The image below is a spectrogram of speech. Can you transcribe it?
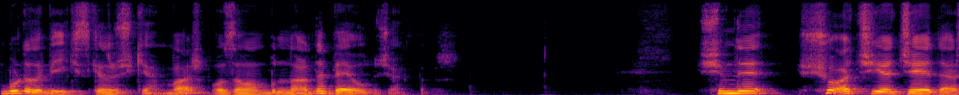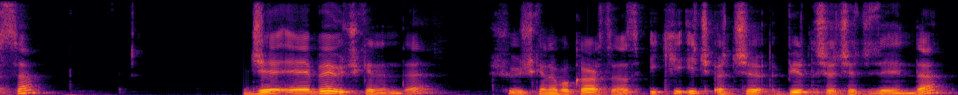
Burada da bir ikizkenar üçgen var. O zaman bunlar da B olacaklar. Şimdi şu açıya C dersem CEB üçgeninde şu üçgene bakarsanız iki iç açı bir dış açı çizeceğinden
